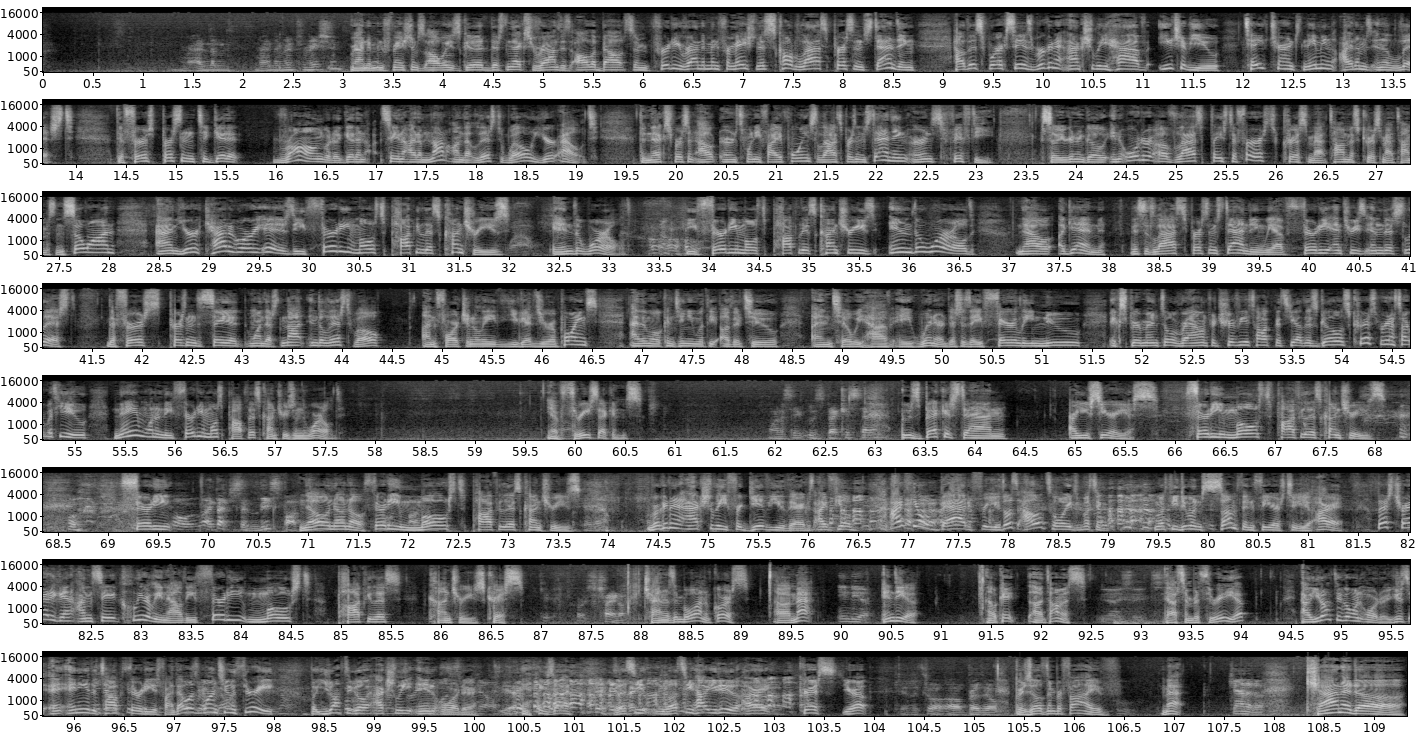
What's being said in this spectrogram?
Random Random information. Random information is always good. This next round is all about some pretty random information. This is called Last Person Standing. How this works is we're going to actually have each of you take turns naming items in a list. The first person to get it wrong or to get an say an item not on that list, well, you're out. The next person out earns 25 points. The last person standing earns 50. So you're going to go in order of last place to first, Chris, Matt, Thomas, Chris, Matt, Thomas, and so on. And your category is the 30 most populous countries in the world. The 30 most populous countries in the world. Now, again, this is last person standing. We have 30 entries in this list. The first person to say it, one that's not in the list, well, Unfortunately, you get zero points, and then we'll continue with the other two until we have a winner. This is a fairly new experimental round for Trivia Talk. Let's see how this goes. Chris, we're going to start with you. Name one of the 30 most populous countries in the world. You have three seconds. I want to say Uzbekistan. Uzbekistan, are you serious? 30 most populous countries. 30. Oh, I thought you said least populous. No, no, no. 30 most populous countries. We're gonna actually forgive you there because I feel I feel bad for you. Those Altoids must must be doing something fierce to you. All right, let's try it again. I'm gonna say it clearly now. The 30 most populous countries. Chris, Of course, China. China's number one, of course. Uh, Matt, India. India. Okay, uh, Thomas. United States. That's number three. Yep. Now you don't have to go in order. You just any of the top thirty is fine. That was one, two, three, but you don't have to go actually in order. exactly. Let's see. Let's see how you do. All right, Chris, you're up. Okay, let's go. Uh, Brazil. Brazil's number five. Matt, Canada. Canada.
